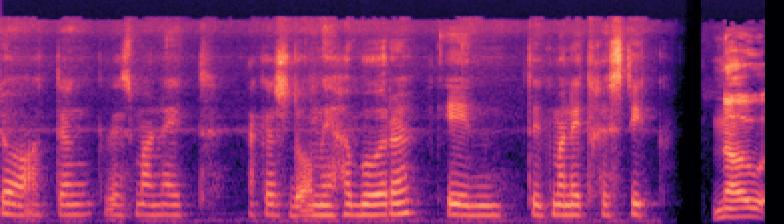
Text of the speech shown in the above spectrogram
Ja, ek dink dis maar net ek is daarmee gebore en dit maar net gestiek. Nou,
